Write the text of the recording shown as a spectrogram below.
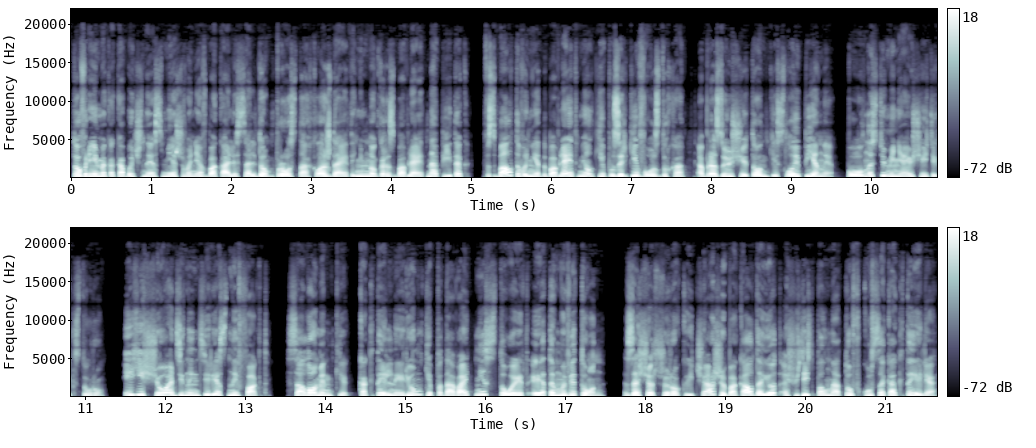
В то время как обычное смешивание в бокале со льдом просто охлаждает и немного разбавляет напиток, взбалтывание добавляет мелкие пузырьки воздуха, образующие тонкий слой пены, полностью меняющие текстуру. И еще один интересный факт. Соломинки к коктейльной рюмке подавать не стоит, это мавитон. За счет широкой чаши бокал дает ощутить полноту вкуса коктейля,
